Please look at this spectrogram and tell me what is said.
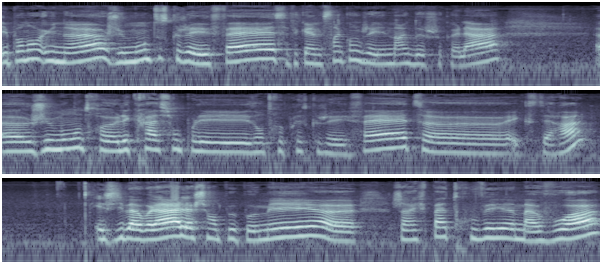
Et pendant une heure, je lui montre tout ce que j'avais fait. Ça fait quand même 5 ans que j'avais une marque de chocolat. je lui montre les créations pour les entreprises que j'avais faites, etc. Et je dis, bah voilà, là je suis un peu paumée, euh, j'arrive pas à trouver ma voie.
